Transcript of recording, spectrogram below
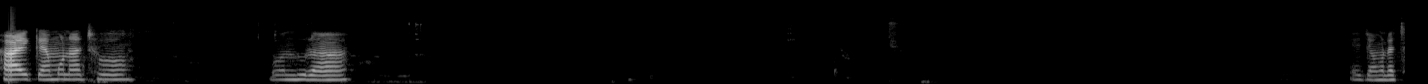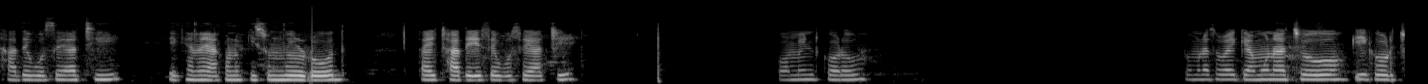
হাই, কেমন আছো? বন্ধুরা। এই যে আমরা ছাদে বসে আছি। এখানে এখনও কি সুন্দর রোদ, তাই ছাদে এসে বসে আছি। কমেন্ট করো। তোমরা সবাই কেমন আছো? কি করছ?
